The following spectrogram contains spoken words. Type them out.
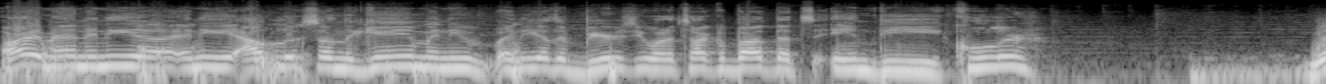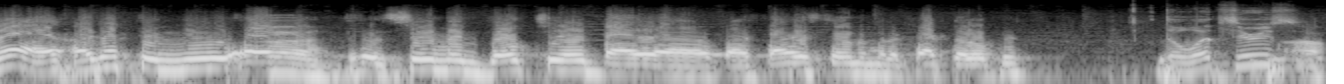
All right, man. Any uh, any outlooks on the game? Any any other beers you want to talk about that's in the cooler? Yeah, I, got the new uh, the cinnamon dolce by uh, by Firestone. I'm gonna crack that open. The what series? Uh,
